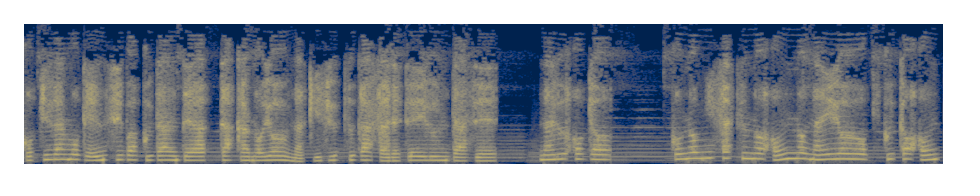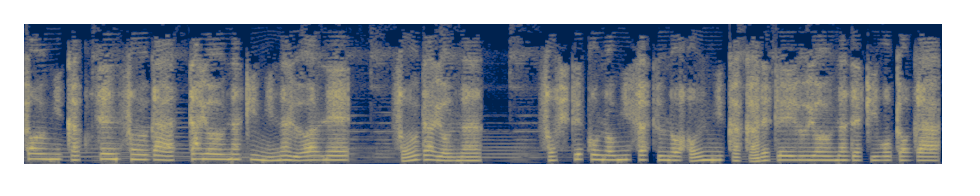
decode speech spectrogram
こちらも原子爆弾であったかのような記述がされているんだぜ。なるほど。この2冊の本の内容を聞くと本当に核戦争があったような気になるわね。そうだよな。そしてこの2冊の本に書かれているような出来事が、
